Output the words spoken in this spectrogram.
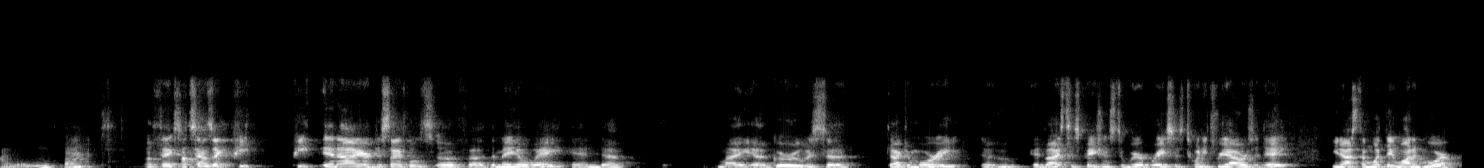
I will leave that. Well, thanks. It sounds like Pete, Pete and I are disciples of uh, the Mayo Way, and uh, my uh, guru is uh, Dr. Morrey, uh, who advised his patients to wear braces 23 hours a day. He'd ask them what they wanted more,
